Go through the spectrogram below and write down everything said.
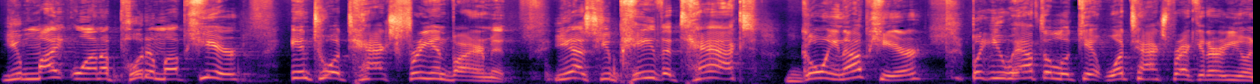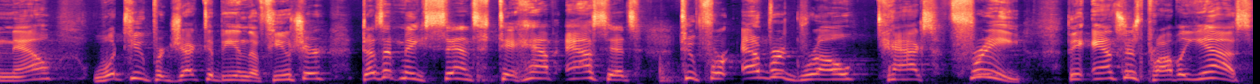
you might want to put them up here into a tax free environment. Yes, you pay the tax going up here, but you have to look at what tax bracket are you in now? What do you project to be in the future? Does it make sense to have assets to forever grow tax free? The answer is probably yes,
